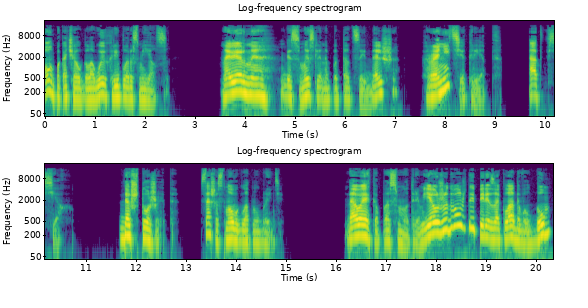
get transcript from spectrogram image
Он покачал головой и хрипло рассмеялся. Наверное, бессмысленно пытаться и дальше хранить секрет от всех. Да что же это? Саша снова глотнул бренди. Давай-ка посмотрим. Я уже дважды перезакладывал дом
